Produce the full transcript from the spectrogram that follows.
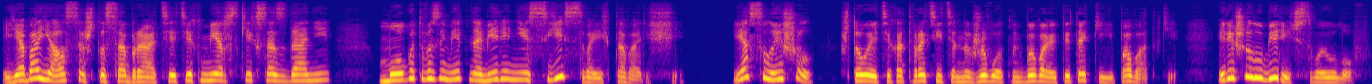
и я боялся, что собратья этих мерзких созданий могут возыметь намерение съесть своих товарищей. Я слышал, что у этих отвратительных животных бывают и такие повадки, и решил уберечь свой улов.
